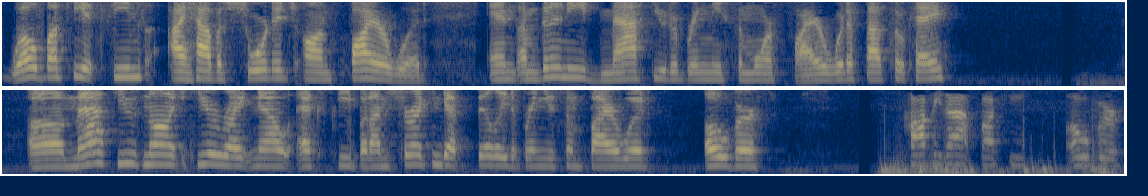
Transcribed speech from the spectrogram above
Well, Bucky, it seems I have a shortage on firewood, and I'm gonna need Matthew to bring me some more firewood if that's okay. Uh, Matthew's not here right now, Exkey, but I'm sure I can get Billy to bring you some firewood. Over. Copy that, Bucky. Over.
